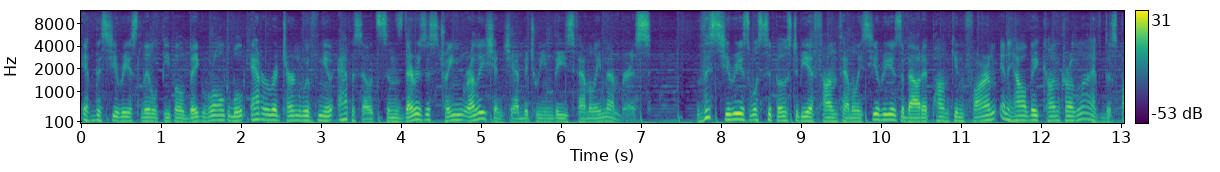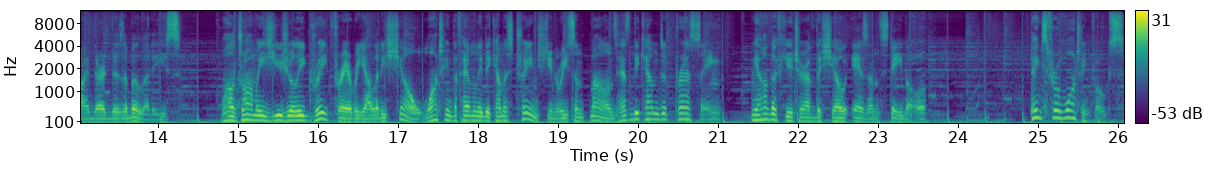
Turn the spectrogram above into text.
if the series Little People Big World will ever return with new episodes since there is a strained relationship between these family members. This series was supposed to be a fun family series about a pumpkin farm and how they conquer life despite their disabilities. While drama is usually great for a reality show, watching the family become estranged in recent months has become depressing. Now the future of the show is unstable. Thanks for watching folks,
